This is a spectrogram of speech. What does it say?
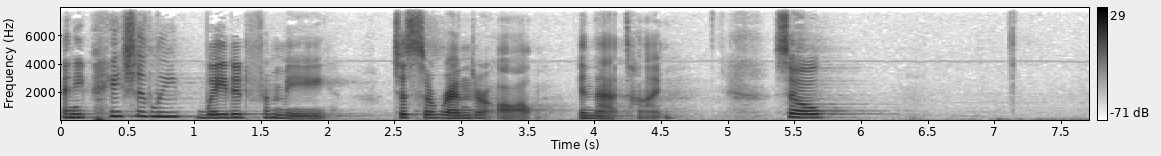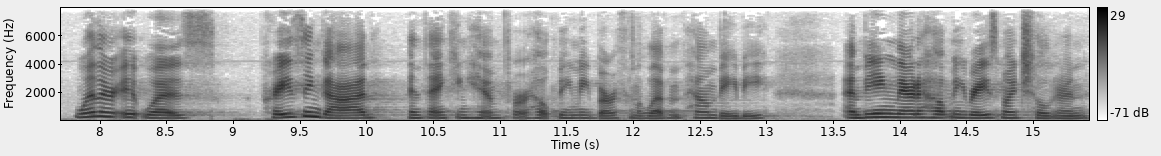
And He patiently waited for me to surrender all in that time. So, whether it was praising God and thanking Him for helping me birth an 11 pound baby and being there to help me raise my children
